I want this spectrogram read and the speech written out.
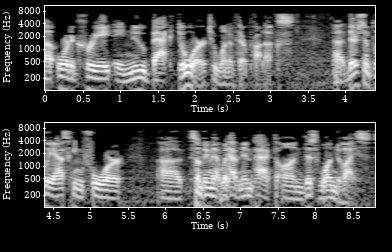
uh, or to create a new backdoor to one of their products. Uh, they're simply asking for uh, something that would have an impact on this one device.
